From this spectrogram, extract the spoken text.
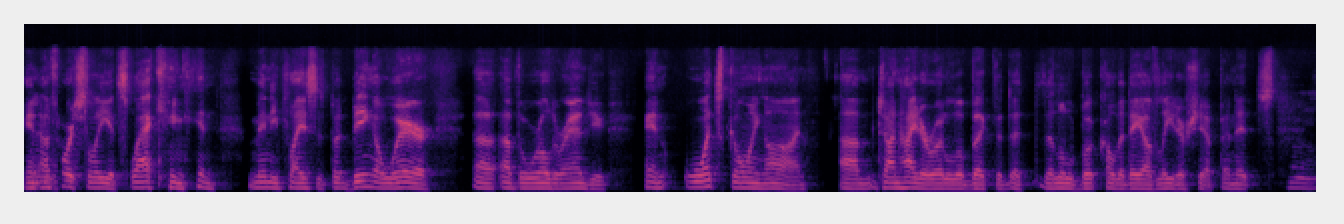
And mm-hmm. unfortunately, it's lacking in many places, but being aware uh, of the world around you and what's going on um, John Heider wrote a little book, the, the, the, little book called The Tao of Leadership, and it's mm.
